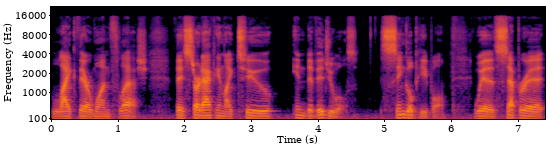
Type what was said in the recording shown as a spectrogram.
like they're one flesh. They start acting like two individuals, single people with separate,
